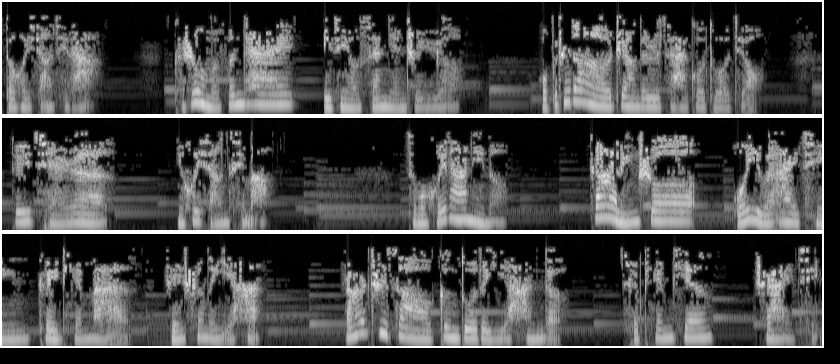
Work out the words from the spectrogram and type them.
都会想起他。可是我们分开已经有三年之余了，我不知道这样的日子还过多久。对于前任，你会想起吗？怎么回答你呢？张爱玲说。我以为爱情可以填满人生的遗憾，然而制造更多的遗憾的，却偏偏是爱情。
